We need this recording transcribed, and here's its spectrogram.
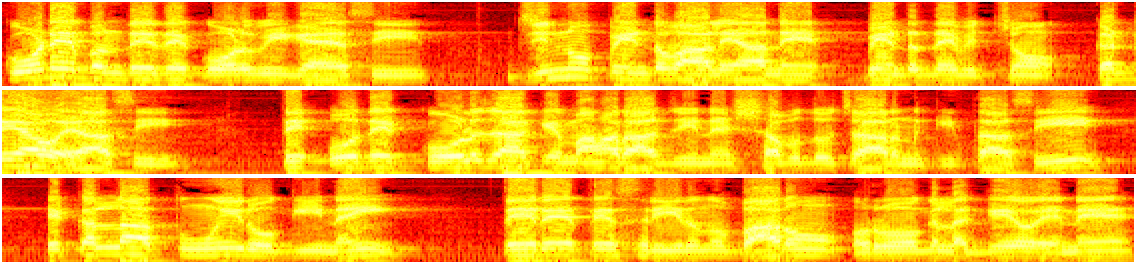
ਕੋੜੇ ਬੰਦੇ ਦੇ ਕੋਲ ਵੀ ਗਏ ਸੀ ਜਿਹਨੂੰ ਪਿੰਡ ਵਾਲਿਆਂ ਨੇ ਪਿੰਡ ਦੇ ਵਿੱਚੋਂ ਕੱਢਿਆ ਹੋਇਆ ਸੀ ਤੇ ਉਹਦੇ ਕੋਲ ਜਾ ਕੇ ਮਹਾਰਾਜ ਜੀ ਨੇ ਸ਼ਬਦ ਉਚਾਰਨ ਕੀਤਾ ਸੀ, ਇਕੱਲਾ ਤੂੰ ਹੀ ਰੋਗੀ ਨਹੀਂ, ਤੇਰੇ ਤੇ ਸਰੀਰ ਨੂੰ ਬਾਹਰੋਂ ਰੋਗ ਲੱਗੇ ਹੋਏ ਨੇ,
